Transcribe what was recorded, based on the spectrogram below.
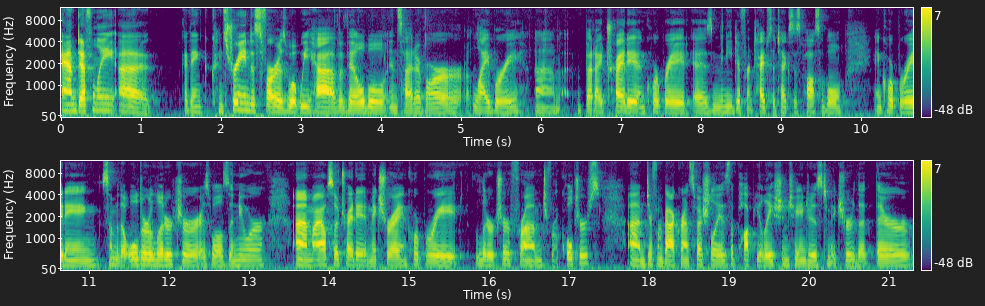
am definitely, uh, I think, constrained as far as what we have available inside of our library, um, but I try to incorporate as many different types of texts as possible, incorporating some of the older literature as well as the newer. Um, I also try to make sure I incorporate literature from different cultures, um, different backgrounds, especially as the population changes, to make sure that their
